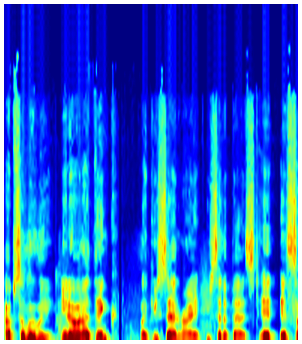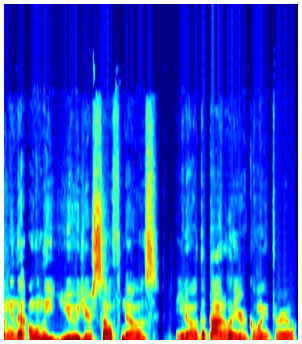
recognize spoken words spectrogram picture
absolutely. You know and i think like you said right you said it best it, it's something that only you yourself knows you know the battle you're going through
